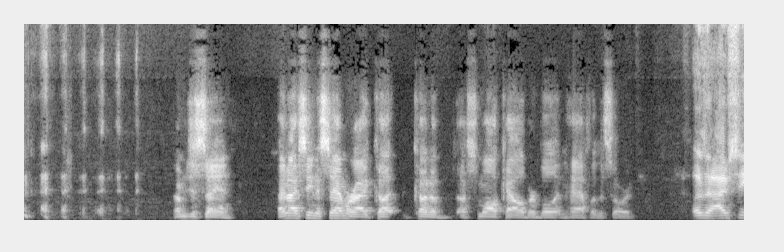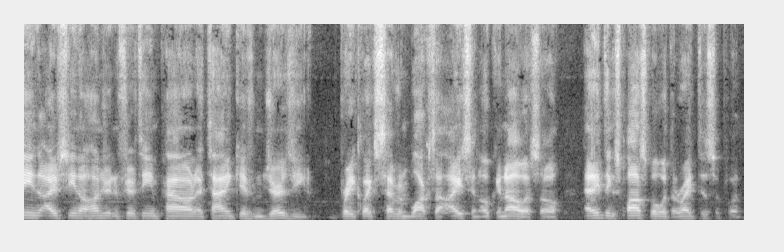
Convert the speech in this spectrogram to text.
I'm just saying. And I've seen a samurai cut cut a, a small caliber bullet in half with a sword. Listen, I've seen I've seen a 115 pound Italian kid from Jersey break like seven blocks of ice in Okinawa. So anything's possible with the right discipline.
